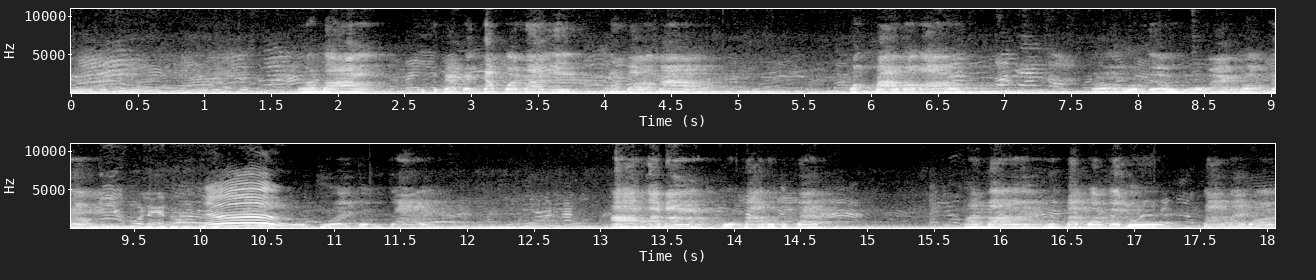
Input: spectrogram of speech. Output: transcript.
าบ้างจะ แปดไปจับมาได้อีกมาบ้างมาออกมาเบาๆเออหัวเจ้าหัวแหวนของท่านเออช่วยสนใจอาผ่านมาพวกตาพวกที่แปดผ่านมาเดี๋ยวแป๊บบอลก็อยู่ตาได้บอล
